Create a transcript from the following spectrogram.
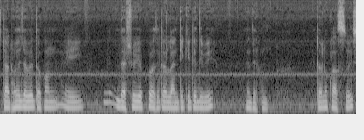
স্টার্ট হয়ে যাবে তখন এই দেড়শো ইএফ ক্যাপাসিটার লাইনটি কেটে দিবে। দেখুন, এটা হলো ক্লাস সুইচ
